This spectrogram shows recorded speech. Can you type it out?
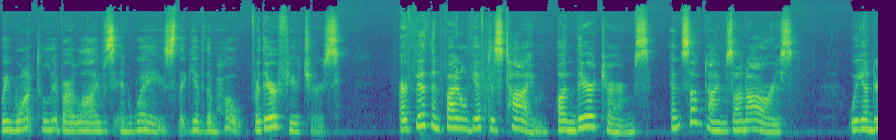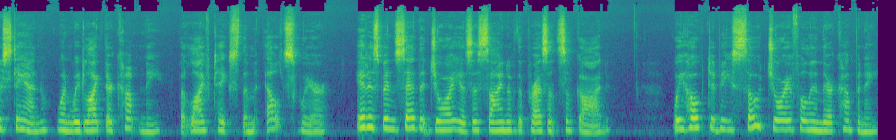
We want to live our lives in ways that give them hope for their futures. Our fifth and final gift is time, on their terms, and sometimes on ours. We understand when we'd like their company, but life takes them elsewhere. It has been said that joy is a sign of the presence of God. We hope to be so joyful in their company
